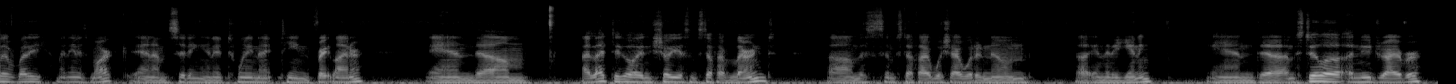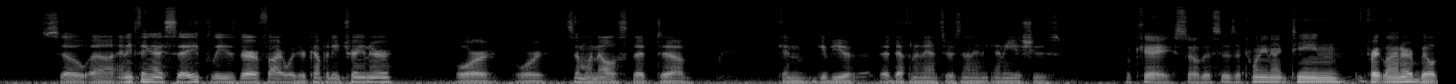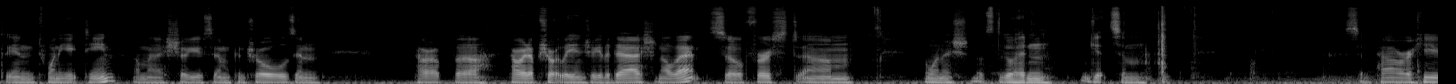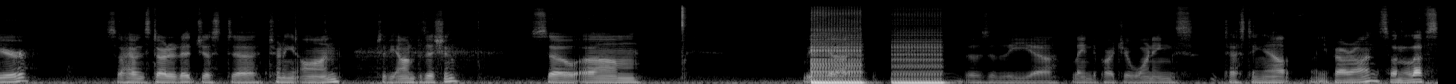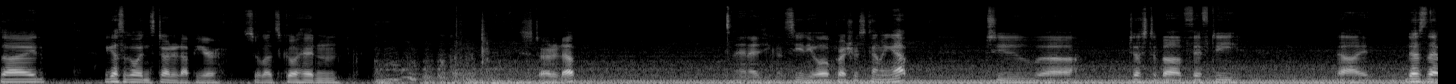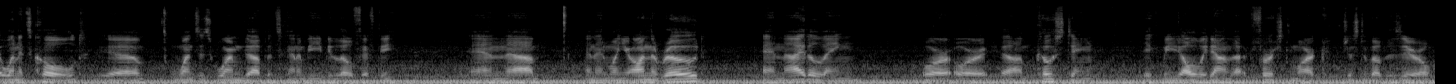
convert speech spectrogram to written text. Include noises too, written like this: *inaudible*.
Hello everybody, my name is Mark and I'm sitting in a 2019 Freightliner and um, I'd like to go ahead and show you some stuff I've learned. Um, this is some stuff I wish I would have known uh, in the beginning and uh, I'm still a, a, new driver so uh, anything I say please verify with your company trainer or or someone else that uh, can give you definite answers on any, any issues. Okay, so this is a 2019 Freightliner built in 2018. I'm going to show you some controls and power up, uh, power it up shortly and show you the dash and all that. So first, um, I want to let's go ahead and get some some power here. So I haven't started it, just uh, turning it on to the on position. So um, we've got those are the uh, lane departure warnings testing out when you power on. So on the left side, I guess I'll go ahead and start it up here. So let's go ahead and start it up. And as you can see, the oil pressure is coming up to uh, just above 50. Uh, it does that when it's cold. Uh, once it's warmed up, it's going to be below 50. And, um, and then when you're on the road and idling, or, or um, coasting, it can be all the way down to that first mark, just above the zero.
